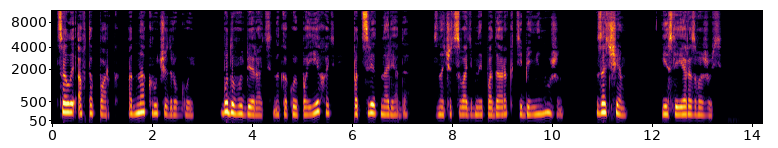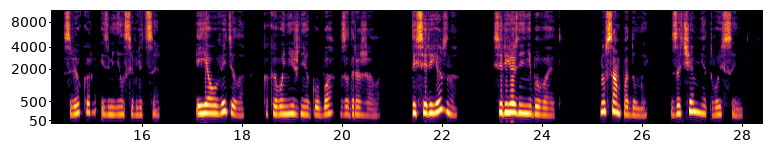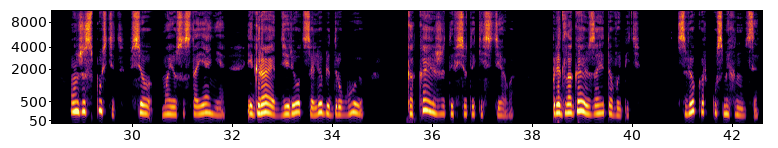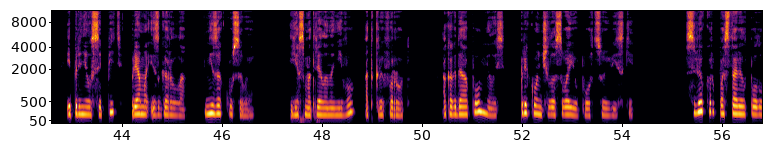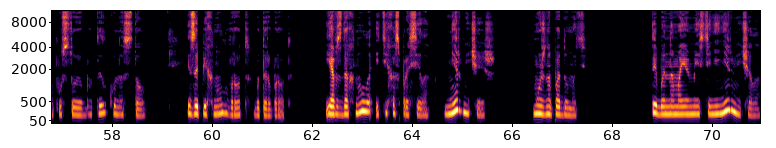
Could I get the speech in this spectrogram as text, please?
Целый автопарк. Одна круче другой. Буду выбирать, на какой поехать под цвет наряда. Значит, свадебный подарок тебе не нужен. Зачем, если я развожусь? Свекор изменился в лице, и я увидела, как его нижняя губа задрожала. Ты серьезно? Серьезней не бывает. Но сам подумай, зачем мне твой сын? Он же спустит все мое состояние, играет, дерется, любит другую. Какая же ты все-таки стерва! Предлагаю за это выпить. Свекор усмехнулся и принялся пить прямо из горла, не закусывая. Я смотрела на него, открыв рот. А когда опомнилась, прикончила свою порцию виски. Свекор поставил полупустую бутылку на стол и запихнул в рот бутерброд. Я вздохнула и тихо спросила, «Нервничаешь?» «Можно подумать». «Ты бы на моем месте не нервничала?»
